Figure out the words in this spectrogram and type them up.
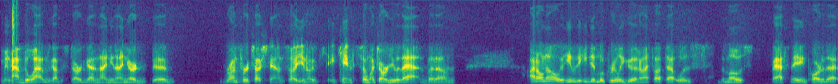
I mean, Abdul Adams got the start, got a 99 yard uh, run for a touchdown. So you know, you can't so much argue with that. But um, I don't know. He he did look really good, and I thought that was the most fascinating part of that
